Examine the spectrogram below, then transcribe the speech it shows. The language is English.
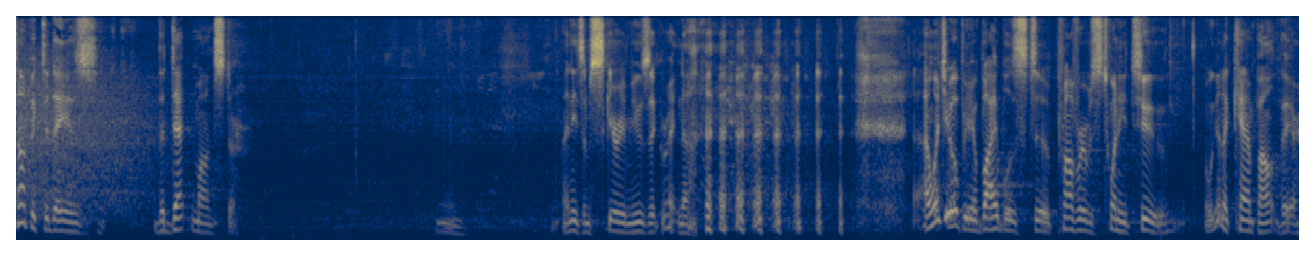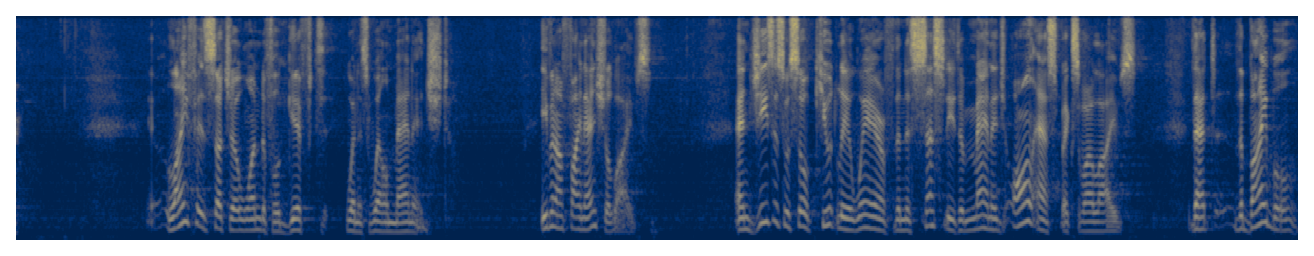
Topic today is the debt monster. Hmm. I need some scary music right now. I want you to open your Bibles to Proverbs 22. We're going to camp out there. Life is such a wonderful gift when it's well managed, even our financial lives. And Jesus was so acutely aware of the necessity to manage all aspects of our lives that the Bible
